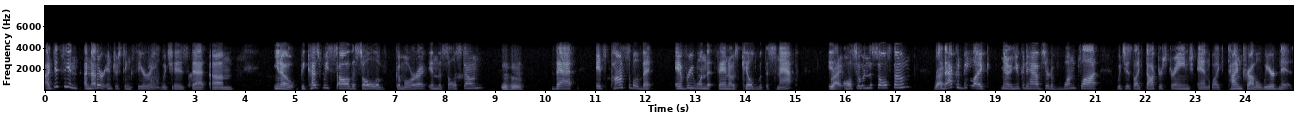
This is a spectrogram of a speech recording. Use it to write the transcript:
I did see an, another interesting theory, which is that, um, you know, because we saw the soul of Gamora in the Soul Stone, mm-hmm. that it's possible that everyone that Thanos killed with the snap is Right. also in the Soul Stone. right So that could be like, you know, you could have sort of one plot which is like Doctor Strange and like time travel weirdness.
